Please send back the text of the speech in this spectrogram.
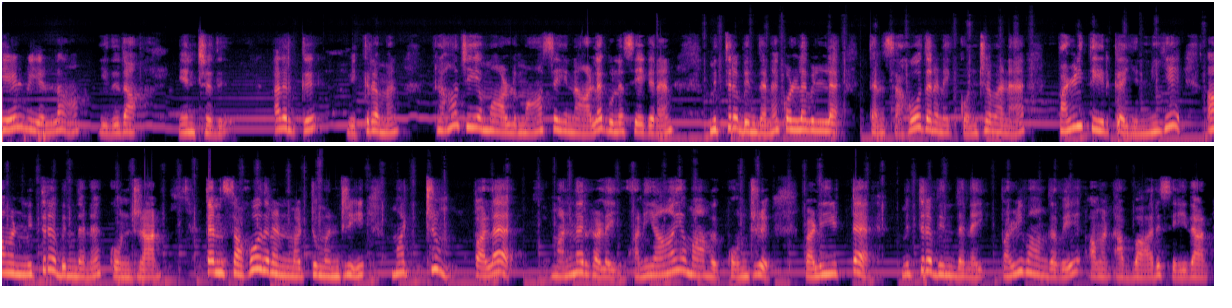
கேள்வியெல்லாம் இதுதான் என்றது. அதற்கு விக்ரமன் ராஜ்யமாளும் ஆசையினால குணசேகரன் மித்திரபிந்தனை கொல்லவில்லை. தன் சகோதரனை கொன்றவன பழி தீர்க்க எண்ணியே அவன் மித்திரபிந்தனை கொன்றான். தன் சகோதரன் மட்டுமன்றி மற்றும் பல மன்னர்களை அநியாயமாக கொன்று பலியிட்ட மித்திரபிந்தனை பழிவாங்கவே அவன் அவ்வாறு செய்தான்.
